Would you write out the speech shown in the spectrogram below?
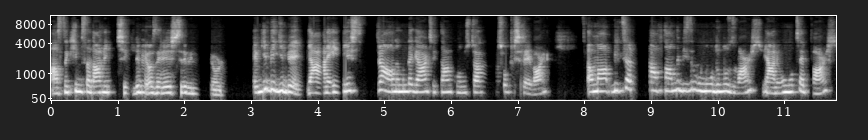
Aslında kimseden hiçbir şekilde bir öz eleştiri bilmiyorum. Gibi gibi yani eleştiri anlamında gerçekten konuşacak çok şey var. Ama bir taraftan da bizim umudumuz var. Yani umut hep var.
